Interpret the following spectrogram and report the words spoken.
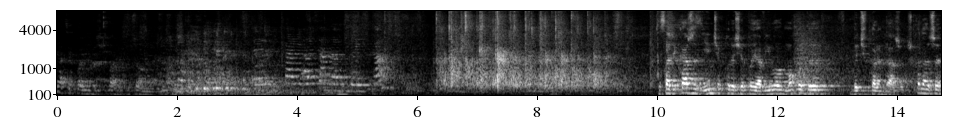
Jacek powinien być chyba wykluczony na przyszłość. Pani Aleksandra. W zasadzie każde zdjęcie, które się pojawiło, mogłoby być w kalendarzu. Szkoda, że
